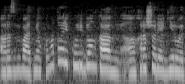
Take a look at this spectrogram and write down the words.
развивает мелкую моторику у ребенка, хорошо реагирует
